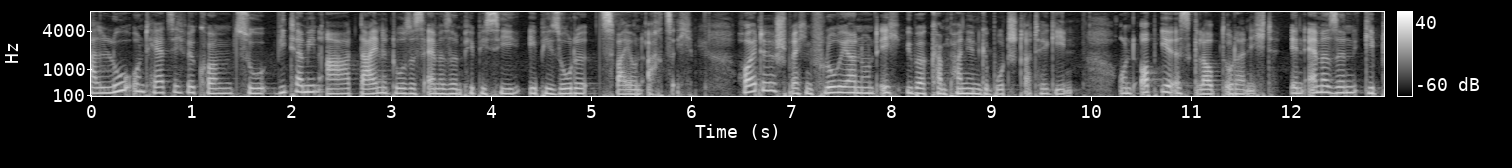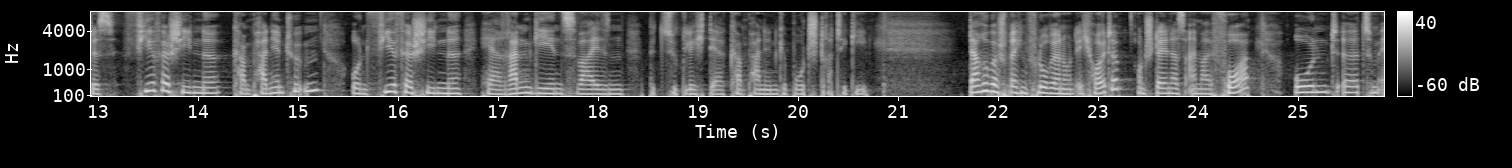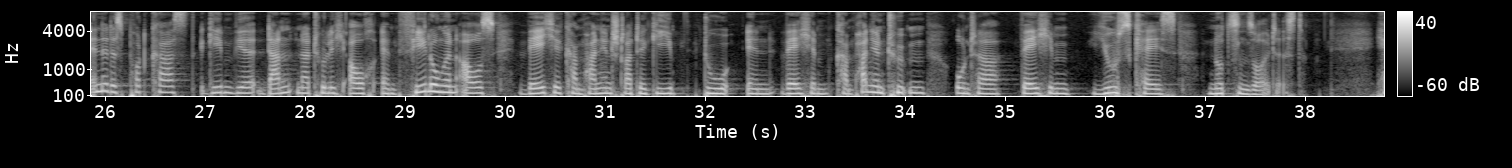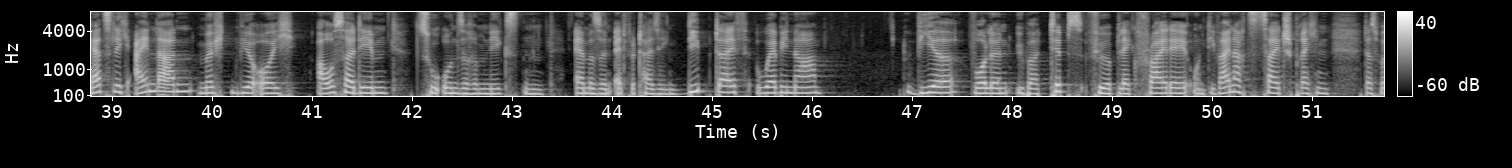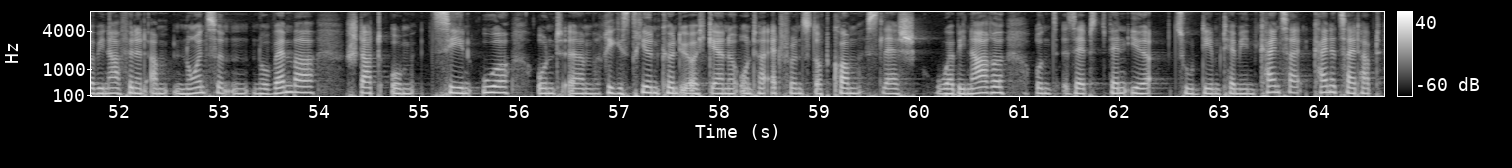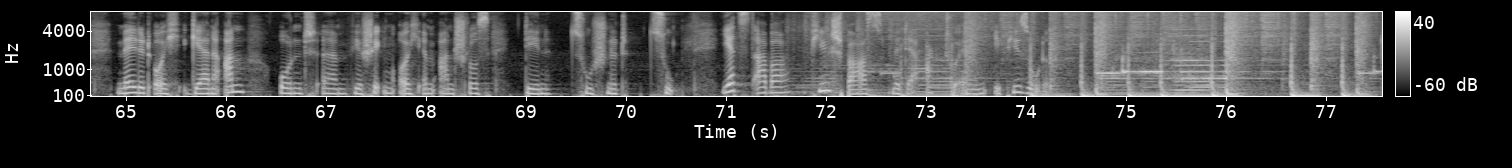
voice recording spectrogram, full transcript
Hallo und herzlich willkommen zu Vitamin A, deine Dosis Amazon PPC, Episode 82. Heute sprechen Florian und ich über Kampagnengebotsstrategien. Und ob ihr es glaubt oder nicht, in Amazon gibt es vier verschiedene Kampagnentypen und vier verschiedene Herangehensweisen bezüglich der Kampagnengebotsstrategie. Darüber sprechen Florian und ich heute und stellen das einmal vor. Und äh, zum Ende des Podcasts geben wir dann natürlich auch Empfehlungen aus, welche Kampagnenstrategie du in welchem Kampagnentypen unter welchem Use Case nutzen solltest. Herzlich einladen möchten wir euch außerdem zu unserem nächsten Amazon Advertising Deep Dive Webinar. Wir wollen über Tipps für Black Friday und die Weihnachtszeit sprechen. Das Webinar findet am 19. November statt um 10 Uhr und ähm, registrieren könnt ihr euch gerne unter adference.com slash Webinare und selbst wenn ihr zu dem Termin kein Zeit, keine Zeit habt, meldet euch gerne an und ähm, wir schicken euch im Anschluss den Zuschnitt zu. Jetzt aber viel Spaß mit der aktuellen Episode.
